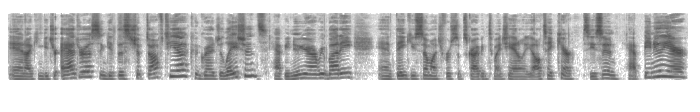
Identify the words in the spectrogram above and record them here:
and I can get your address and get this shipped off to you. Congratulations. Happy New Year, everybody. And thank you so much for subscribing to my channel. Y'all take care. See you soon. Happy New Year.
